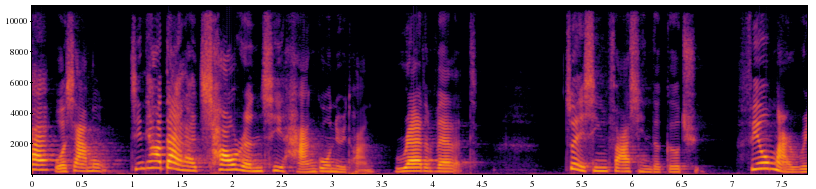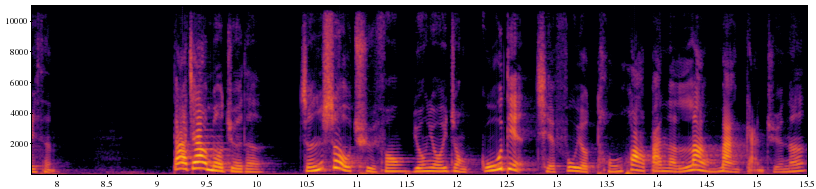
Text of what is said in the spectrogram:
嗨，我是夏木，今天要带来超人气韩国女团 Red Velvet 最新发行的歌曲《Feel My Rhythm》。大家有没有觉得整首曲风拥有一种古典且富有童话般的浪漫感觉呢？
